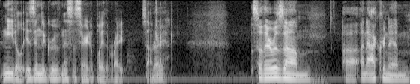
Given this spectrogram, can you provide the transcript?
needle is in the groove necessary to play the right soundtrack. Right so there was um, uh, an acronym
